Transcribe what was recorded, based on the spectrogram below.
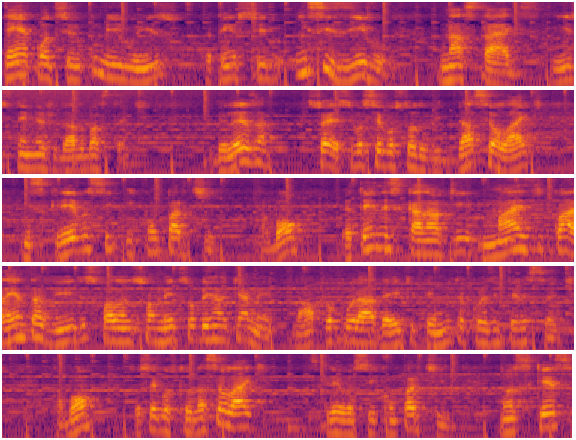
tem acontecido comigo isso, eu tenho sido incisivo nas tags e isso tem me ajudado bastante. Beleza? Isso aí, se você gostou do vídeo, dá seu like, inscreva-se e compartilhe, tá bom? Eu tenho nesse canal aqui mais de 40 vídeos falando somente sobre ranqueamento. Dá uma procurada aí que tem muita coisa interessante, tá bom? Se você gostou, dá seu like, inscreva-se e compartilhe. Não se esqueça,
